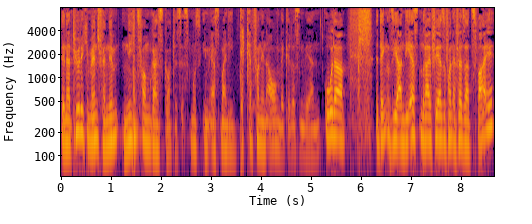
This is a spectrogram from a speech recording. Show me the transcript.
Der natürliche Mensch vernimmt nichts vom Geist Gottes. Es muss ihm erstmal die Decke von den Augen weggerissen werden. Oder denken Sie an die ersten drei Verse von Epheser 2.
